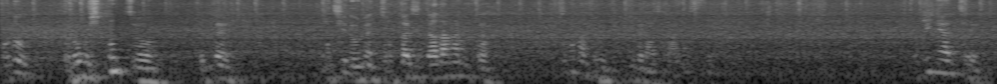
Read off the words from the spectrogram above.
저도 그러고 싶었죠. 근데 같이 놀면 저까지 따당하니까 차마 그런 느낌을 아직 안 했어요. 호빈이한테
